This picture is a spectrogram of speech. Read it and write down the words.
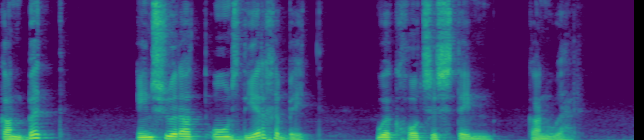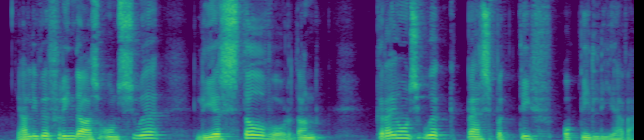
kan bid en sodat ons deur gebed ook God se stem kan hoor. Ja, liewe vriende, as ons so leer stil word, dan kry ons ook perspektief op die lewe.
